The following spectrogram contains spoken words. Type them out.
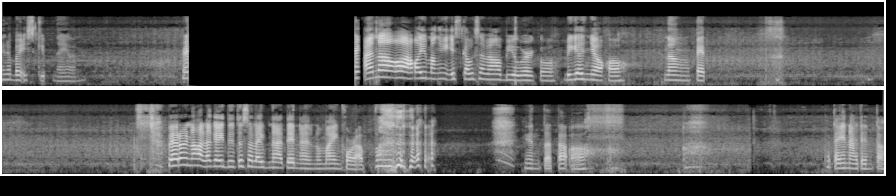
Ano ba yung skip na yon? Ano ako? Ako yung mangi scam sa mga viewer ko. Bigyan niyo ako ng pet. Pero yung nakalagay dito sa live natin, ano, Minecraft. Yan, totoo. Patayin natin to.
